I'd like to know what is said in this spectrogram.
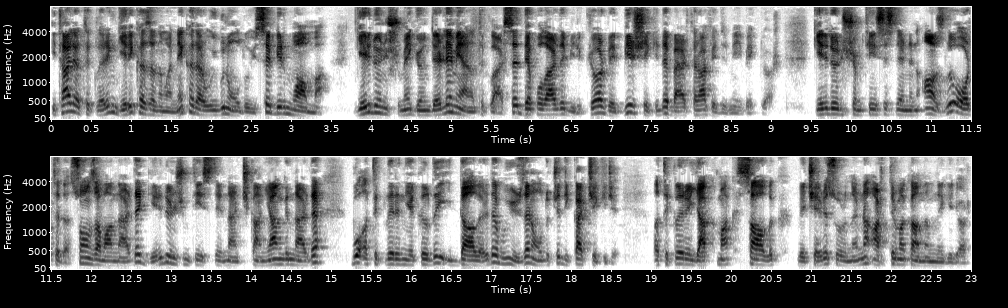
İthal atıkların geri kazanıma ne kadar uygun olduğu ise bir muamma. Geri dönüşüme gönderilemeyen atıklar ise depolarda birikiyor ve bir şekilde bertaraf edilmeyi bekliyor. Geri dönüşüm tesislerinin azlığı ortada. Son zamanlarda geri dönüşüm tesislerinden çıkan yangınlarda bu atıkların yakıldığı iddiaları da bu yüzden oldukça dikkat çekici. Atıkları yakmak, sağlık ve çevre sorunlarını arttırmak anlamına geliyor.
